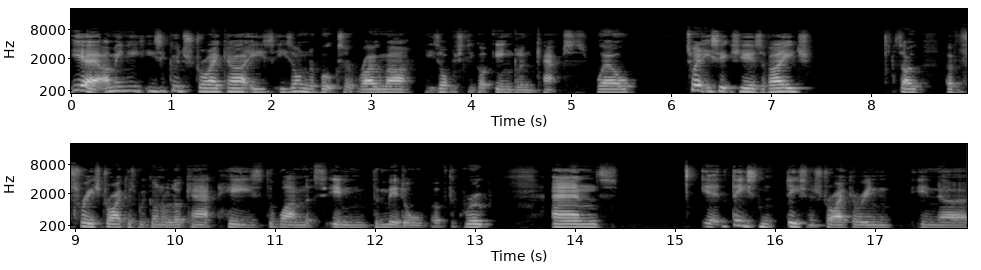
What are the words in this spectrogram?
yeah, I mean he, he's a good striker. He's he's on the books at Roma. He's obviously got England caps as well. 26 years of age. So of the three strikers we're going to look at, he's the one that's in the middle of the group, and yeah, decent decent striker in in uh,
